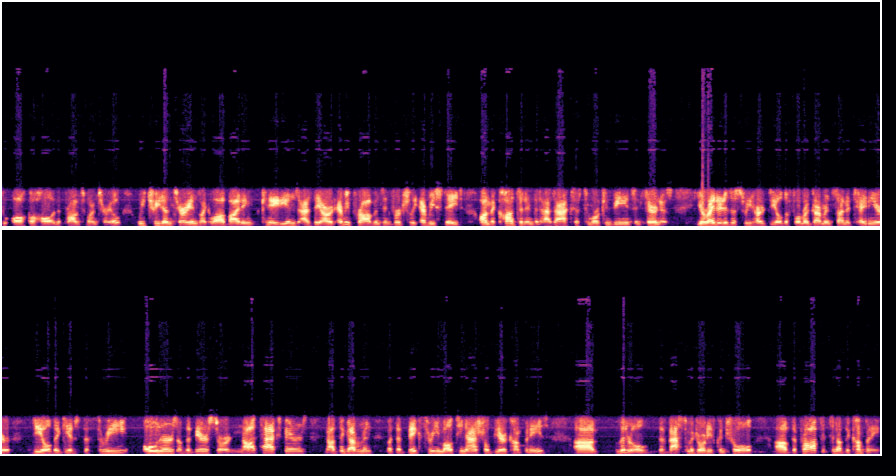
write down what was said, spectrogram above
to alcohol in the province of Ontario. We treat Ontarians like law-abiding Canadians, as they are in every province and virtually every state on the continent that has access to more convenience and fairness. You're right; it is a sweetheart deal. The former government signed a 10-year deal that gives the three owners of the beer store, not taxpayers, not the government, but the big three multinational beer companies. Uh, literal, the vast majority of control of the profits and of the company.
